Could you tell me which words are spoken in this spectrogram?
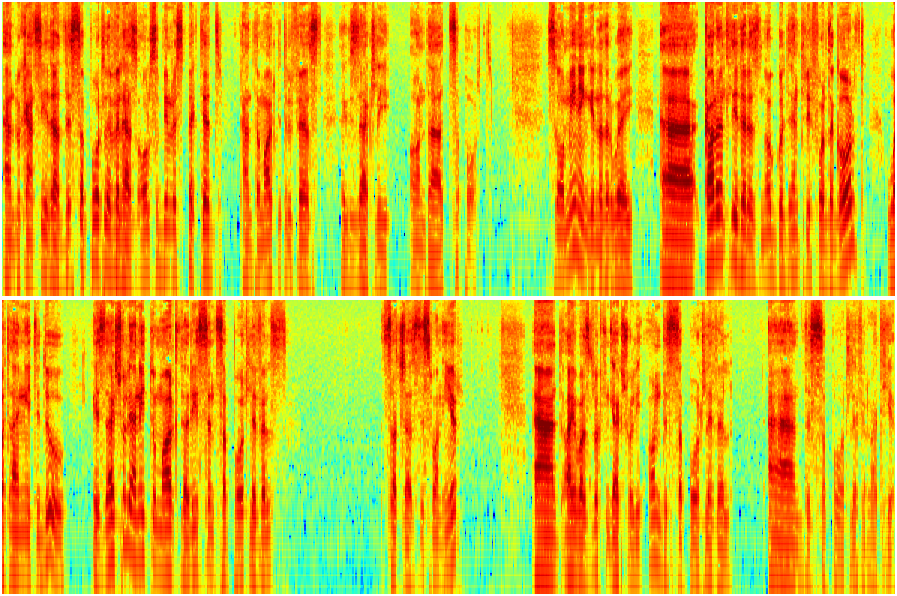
And we can see that this support level has also been respected and the market reversed exactly on that support. So meaning another way uh, currently there is no good entry for the gold. What I need to do is actually I need to mark the recent support levels such as this one here. And I was looking actually on this support level and this support level right here.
